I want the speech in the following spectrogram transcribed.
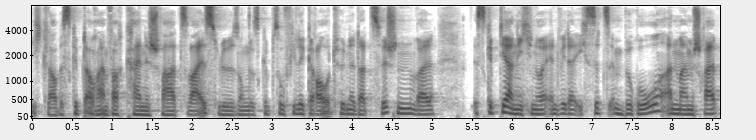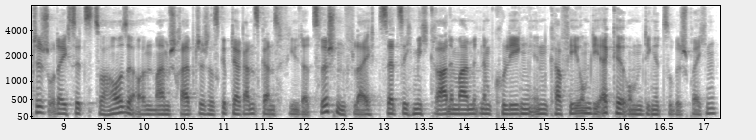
Ich glaube, es gibt auch einfach keine Schwarz-Weiß-Lösung. Es gibt so viele Grautöne dazwischen, weil es gibt ja nicht nur entweder ich sitze im Büro an meinem Schreibtisch oder ich sitze zu Hause an meinem Schreibtisch. Es gibt ja ganz, ganz viel dazwischen. Vielleicht setze ich mich gerade mal mit einem Kollegen in einen Café um die Ecke, um Dinge zu besprechen.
